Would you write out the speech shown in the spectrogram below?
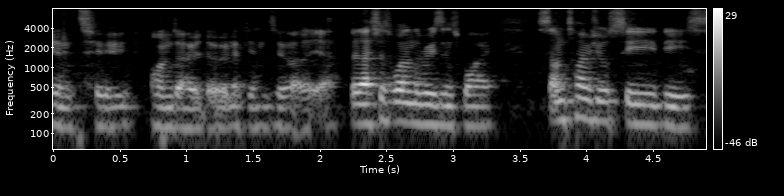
into Ondo that we are looking into earlier. But that's just one of the reasons why sometimes you'll see these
